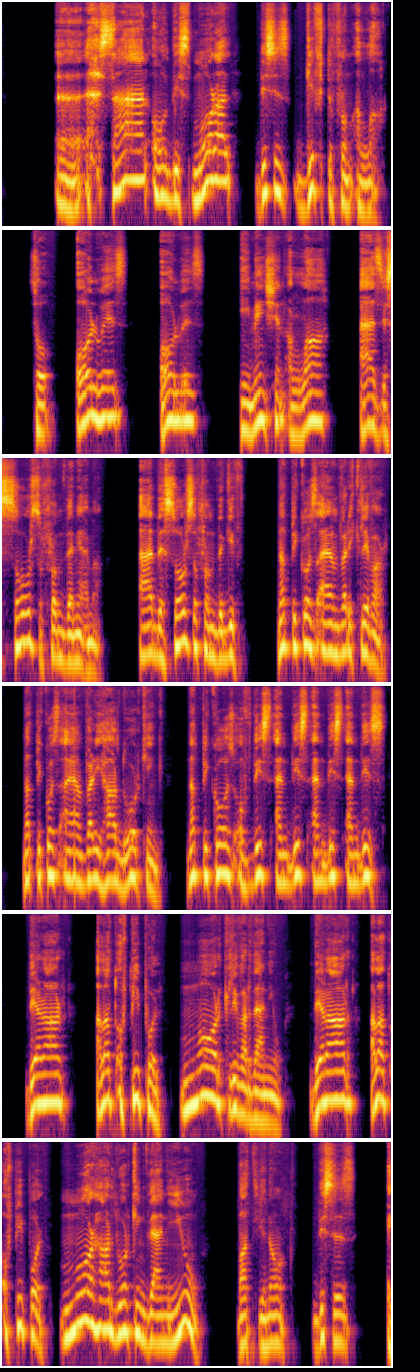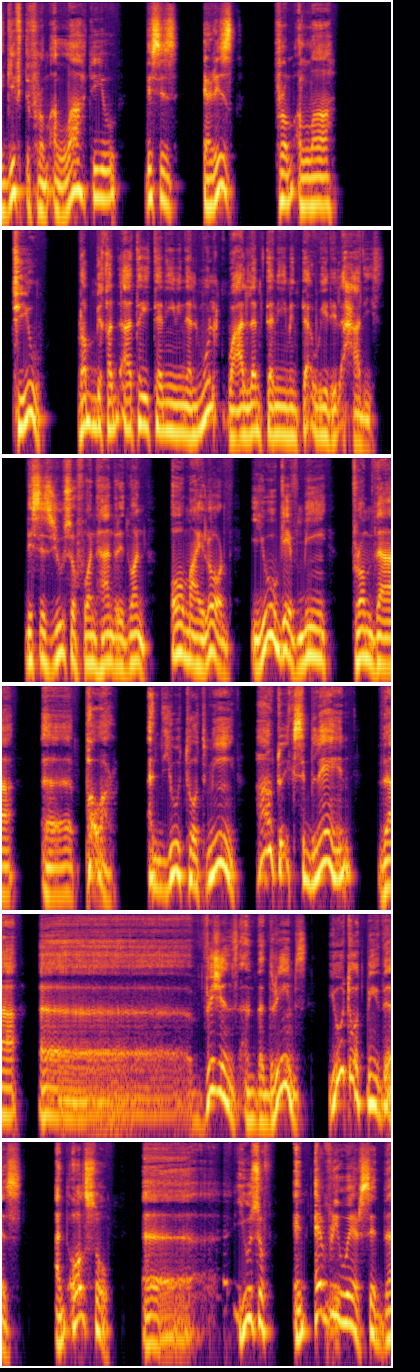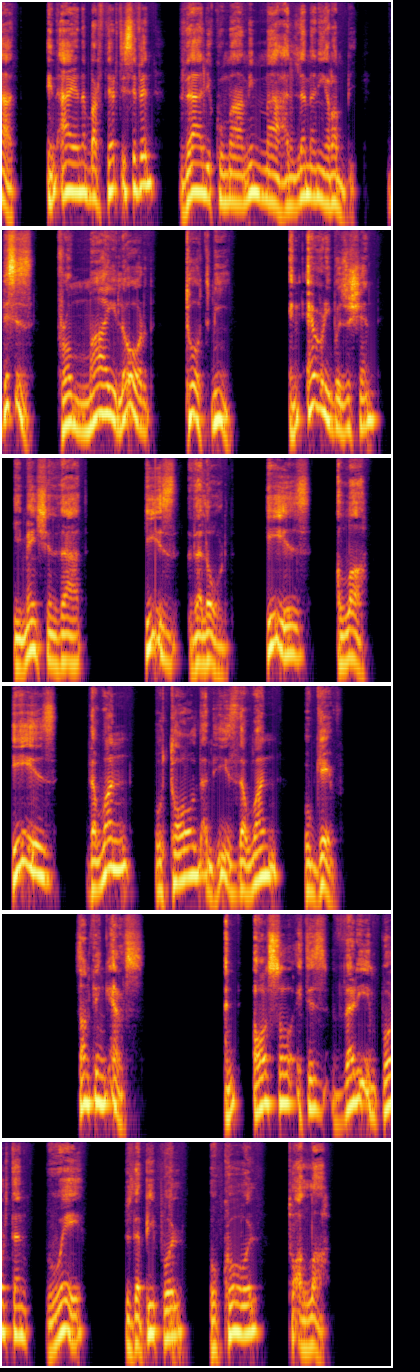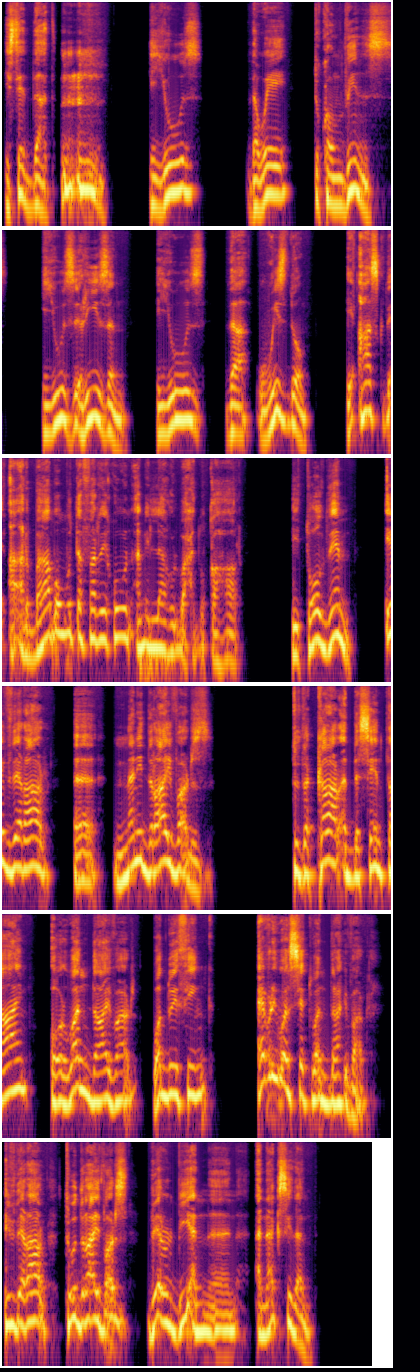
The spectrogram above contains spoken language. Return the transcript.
uh, all this moral. This is gift from Allah. So always, always, he mentioned Allah as a source from the ni'mah, as the source from the gift, not because I am very clever, not because I am very hardworking, not because of this and this and this and this. There are a lot of people more clever than you. There are a lot of people more hardworking than you. But you know, this is a gift from Allah to you. This is a rizq from Allah to you. رب قد آتيتني من الملك وعلمتني من تأويل الأحاديث. This is Yusuf 101. Oh my Lord, you gave me from the uh, power and you taught me how to explain the uh, visions and the dreams. You taught me this. And also, uh, Yusuf in everywhere said that. In ayah number 37, ذلكما مما علمني ربي. This is from my Lord taught me. In every position, he mentioned that he is the Lord. He is Allah. He is the one who told and he is the one who gave. Something else. And also it is very important way to the people who call to Allah. He said that he used the way to convince he used reason. He used the wisdom. He asked the أَأَرْبَابٌ مُتَفَرِّقُونَ أَمِ اللَّهُ الْوَحِدُ الْقَهَّارُ He told them, if there are uh, many drivers to the car at the same time, or one driver, what do you think? Everyone said one driver. If there are two drivers, there will be an, an, an accident.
